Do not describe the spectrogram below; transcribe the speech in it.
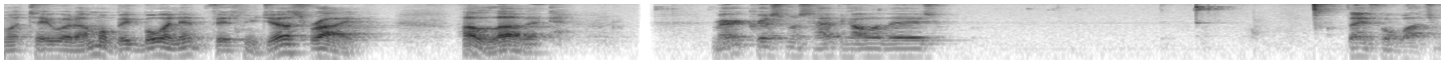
I'm going to tell you what, I'm a big boy and it fits me just right. I love it. Merry Christmas, Happy Holidays. Thanks for watching.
